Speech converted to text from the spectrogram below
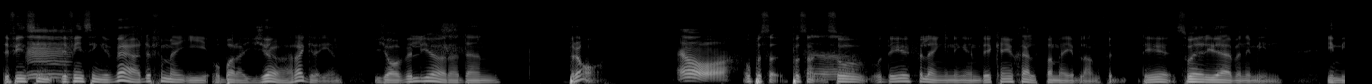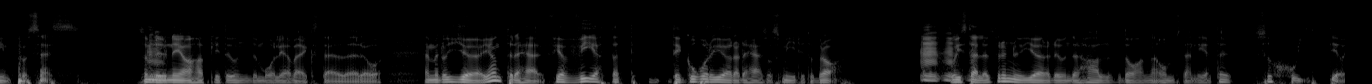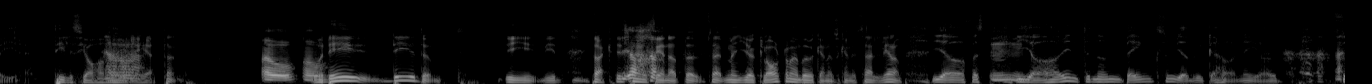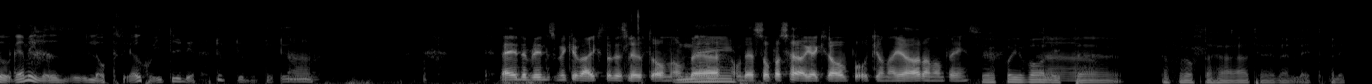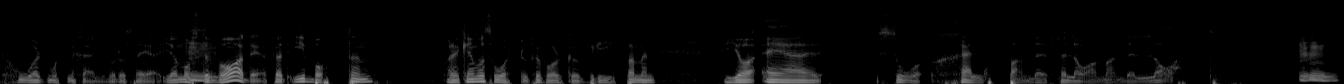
Det finns, ing, det Mm. finns inget värde för mig i att bara göra grejen. Jag vill göra den bra. Ja, Och, på, på, så, och det i förlängningen, det kan ju stjälpa mig ibland. För det, så är det ju även i min, i min process. Som nu Mm. när jag har haft lite undermåliga verkstäder. Och, nej, men då gör jag inte det här. För jag vet att det går att göra det här så smidigt och bra. mhm. Och istället för att nu göra det under halvdana omständigheter så skiter jag i det. Tills jag har Ja. möjligheten. Jo, jo. Och det är, ju- det är ju dumt. I, i praktiskt Ja. hänseende att, eh, här, men gör klart de här burkarna så kan du sälja dem. Ja, fast Mm. jag har inte någon bänk som jag brukar ha när jag sågar mina lock, så jag skiter i det. Du, du, du. Ja. Nej, det blir inte så mycket verkstad till slut om, om, det, om det är så pass höga krav på att kunna göra någonting. Så jag får ju vara lite, jag får ofta höra att jag är väldigt, väldigt hård mot mig själv och då säger jag, jag måste Mm. vara det. För att i botten, och det kan vara svårt för folk att begripa, men jag är så skälpande, förlamande lat. Mm.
